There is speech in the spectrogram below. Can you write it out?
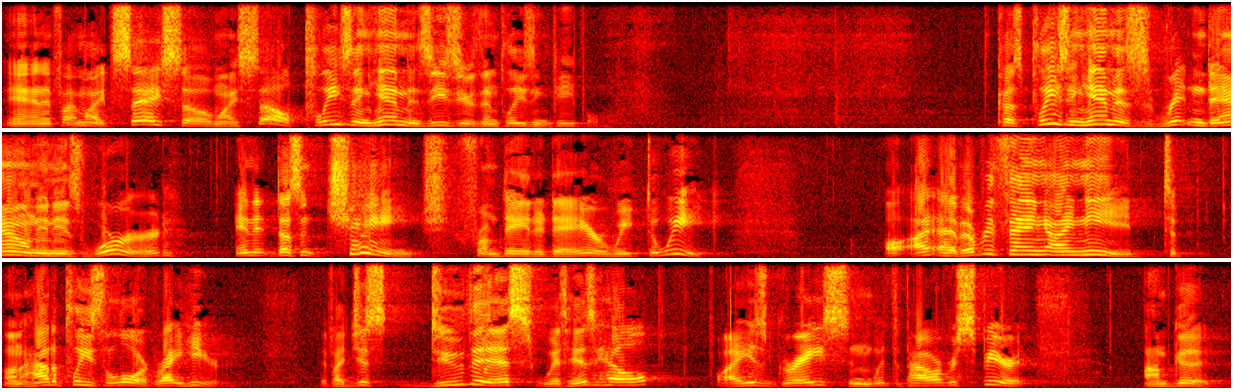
And if I might say so myself, pleasing Him is easier than pleasing people. Because pleasing Him is written down in His Word, and it doesn't change from day to day or week to week. I have everything I need to, on how to please the Lord right here. If I just do this with His help, by His grace, and with the power of His Spirit, I'm good.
